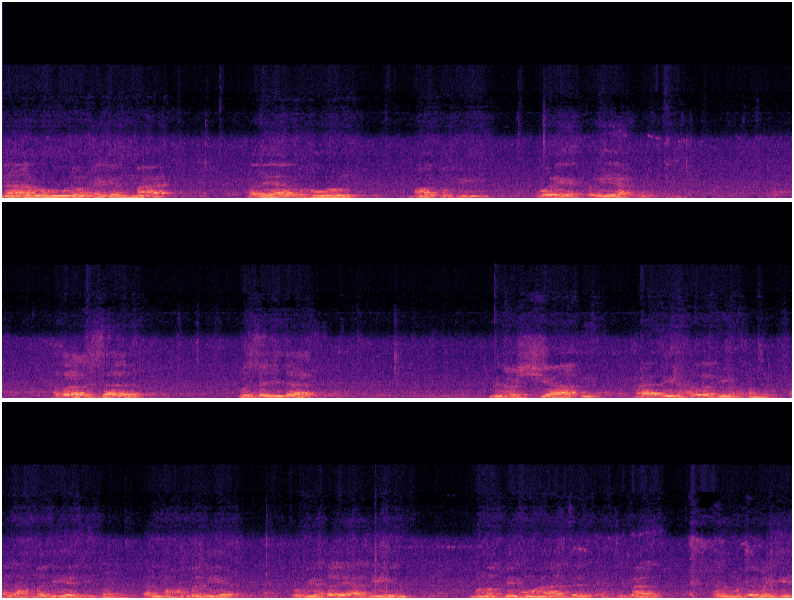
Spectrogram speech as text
ناره لو تجمعت عليها بخور ما طفي وريح ورياح حضرات السادة والسيدات من عشاق هذه الحضرة الأحمدية المحمدية وفي طليعتهم منظم هذا الاحتفال المتميز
